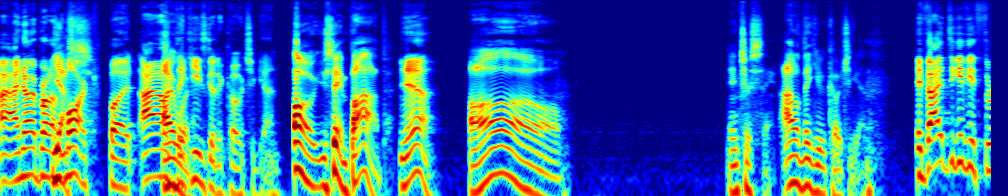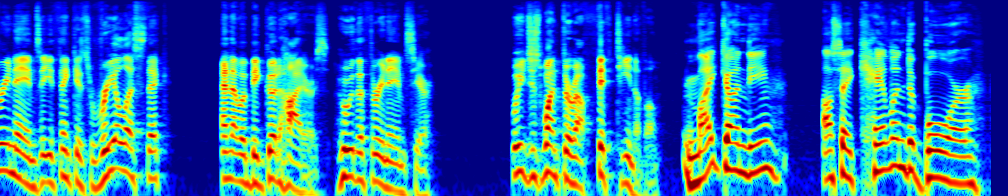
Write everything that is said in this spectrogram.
I know I brought up yes, Mark, but I don't I think would. he's going to coach again. Oh, you're saying Bob? Yeah. Oh. Interesting. I don't think he would coach again. If I had to give you three names that you think is realistic and that would be good hires, who are the three names here? We just went through about 15 of them. Mike Gundy. I'll say Kalen DeBoer.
